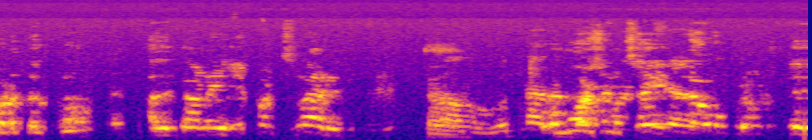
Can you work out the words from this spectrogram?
படத்துக்கும் அதுக்கான எலிமெண்ட்ஸ்லாம் இருக்குது. ப்ரொமோஷன் சைடுல உங்களுக்கு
